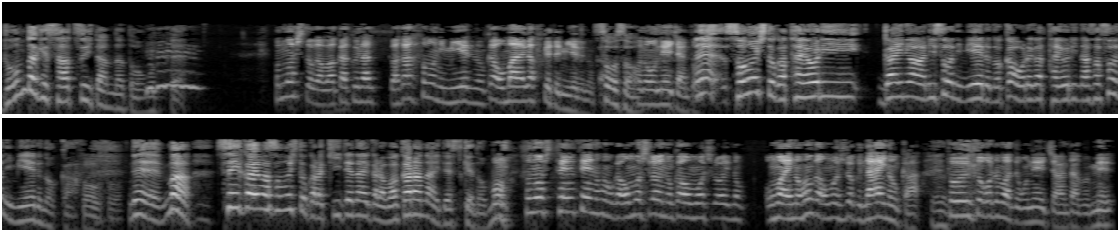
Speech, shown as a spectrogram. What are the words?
どんだけ差ついたんだと思って。この人が若くな、若そうに見えるのか、お前が老けて見えるのか。そうそうこのお姉ちゃんと。ね、その人が頼りがいがありそうに見えるのか、俺が頼りなさそうに見えるのか。そうそう。ねえ、まあ、正解はその人から聞いてないからわからないですけども、その先生の方が面白いのか、面白いの、お前の方が面白くないのか、うんそういうところまでお姉ちゃん多分め、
